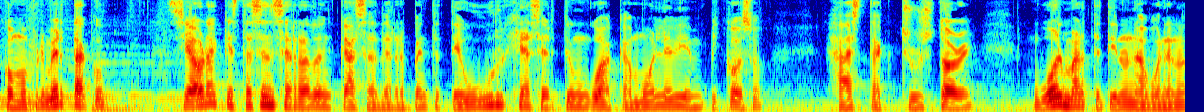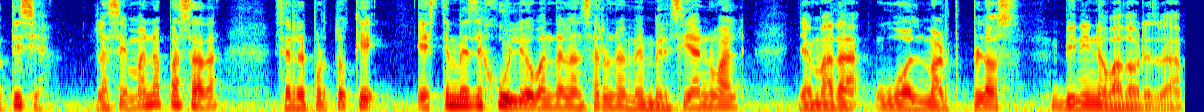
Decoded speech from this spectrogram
Como primer taco, si ahora que estás encerrado en casa de repente te urge hacerte un guacamole bien picoso, hashtag True Story, Walmart te tiene una buena noticia. La semana pasada se reportó que este mes de julio van a lanzar una membresía anual llamada Walmart Plus, bien innovadores, ¿verdad?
